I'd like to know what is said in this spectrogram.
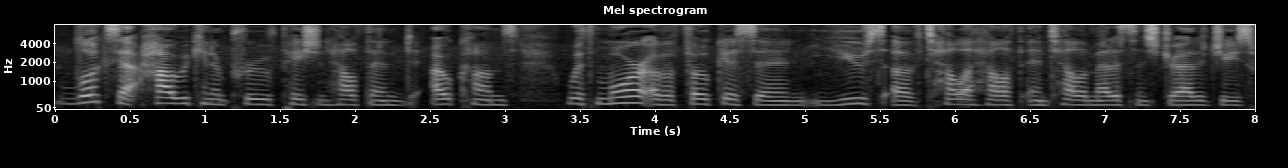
looks at how we can improve patient health and outcomes with more of a focus and use of telehealth and telemedicine strategies.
